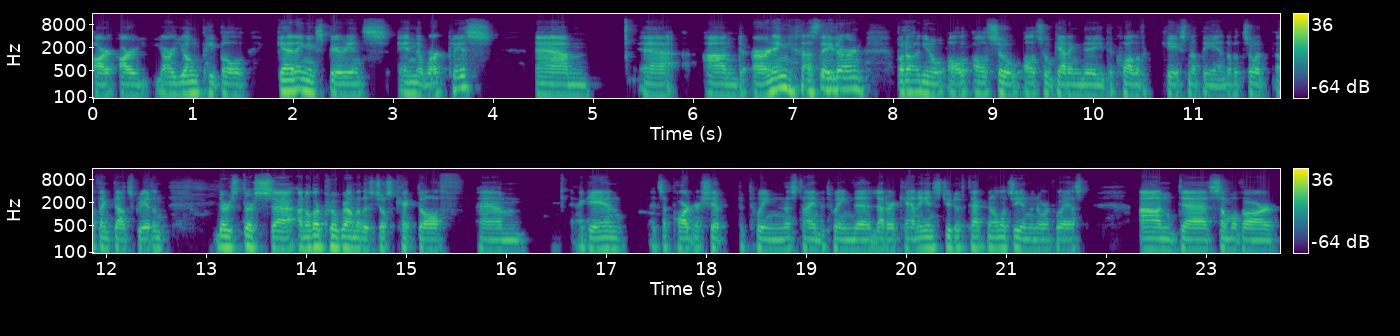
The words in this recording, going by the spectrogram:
our our, our young people getting experience in the workplace. Um, uh, and earning as they learn, but uh, you know also also getting the the qualification at the end of it. So I, think that's great. And there's there's uh, another program that has just kicked off. Um, again, it's a partnership between this time between the Letterkenny Institute of Technology in the Northwest and uh, some of our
